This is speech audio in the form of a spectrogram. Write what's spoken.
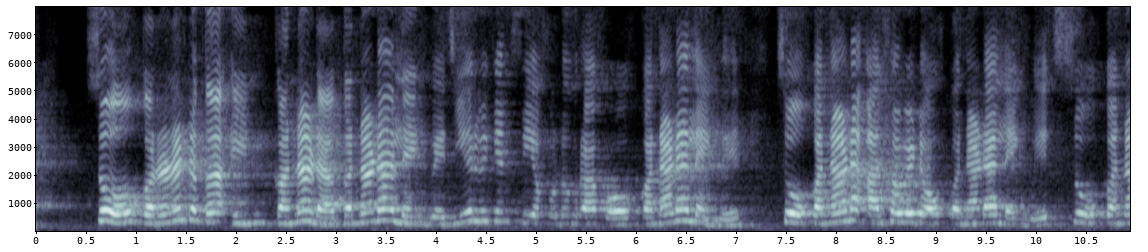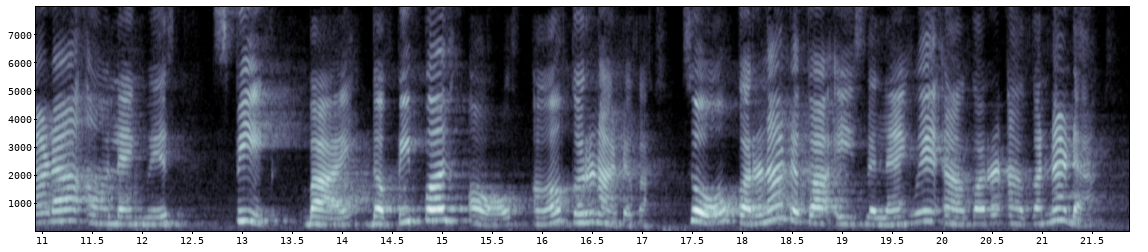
So Karnataka in Kannada, Kannada language. Here we can see a photograph of Kannada language. So Kannada alphabet of Kannada language. So Kannada uh, language speak by the people of uh, Karnataka. So, Karnataka is the language, uh, uh, Kannada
